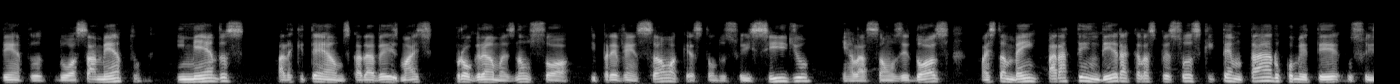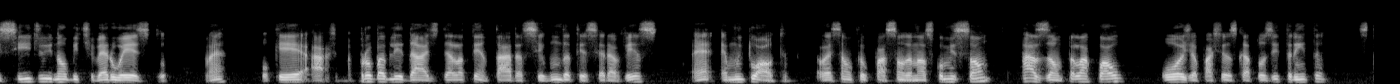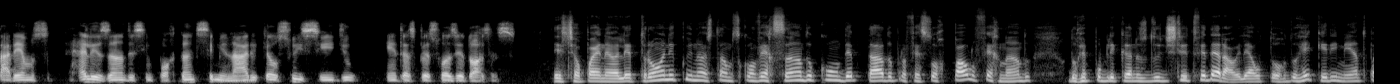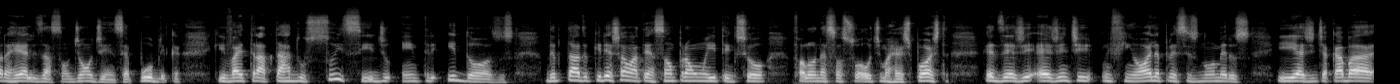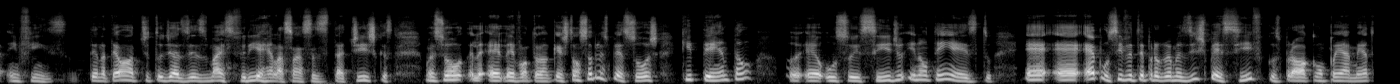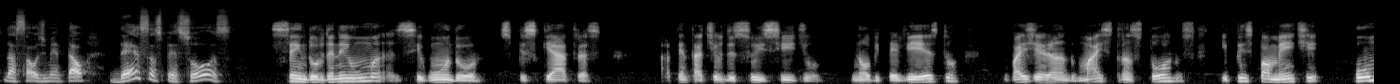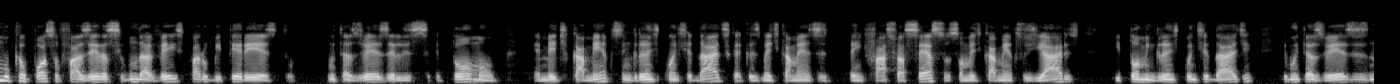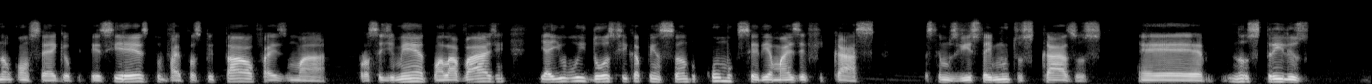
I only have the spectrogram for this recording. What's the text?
dentro do orçamento emendas para que tenhamos cada vez mais programas, não só de prevenção à questão do suicídio em relação aos idosos, mas também para atender aquelas pessoas que tentaram cometer o suicídio e não obtiveram êxito, né? porque a, a probabilidade dela tentar a segunda, terceira vez é, é muito alta. Então, essa é uma preocupação da nossa comissão, razão pela qual, hoje, a partir das 14h30, estaremos realizando esse importante seminário que é o suicídio entre as pessoas idosas. Este é o painel eletrônico e nós estamos conversando com o deputado professor Paulo Fernando, do Republicanos do Distrito Federal. Ele é autor do requerimento para a realização de uma audiência pública que vai tratar do suicídio entre idosos. Deputado, eu queria chamar a atenção para um item que o senhor falou nessa sua última resposta. Quer dizer, a gente, enfim, olha para esses números e a gente acaba, enfim, tendo até uma atitude às vezes mais fria em relação a essas estatísticas, mas o senhor eh, levantou uma questão sobre as pessoas que tentam o suicídio e não tem êxito. É, é, é possível ter programas específicos para o acompanhamento da saúde mental dessas pessoas? Sem dúvida nenhuma, segundo os psiquiatras, a tentativa de suicídio não obteve êxito, vai gerando mais transtornos e principalmente como que eu posso fazer a segunda vez para obter êxito. Muitas vezes eles tomam é, medicamentos em grande quantidade, que aqueles medicamentos têm fácil acesso, são medicamentos diários, e toma em grande quantidade, e muitas vezes não consegue obter esse êxito, vai para o hospital, faz um procedimento, uma lavagem, e aí o idoso fica pensando como que seria mais eficaz. Nós temos visto aí muitos casos é, nos trilhos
